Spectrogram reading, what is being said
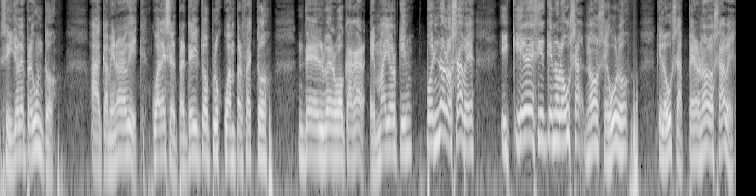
si yo le pregunto a Camionero Geek cuál es el pretérito perfecto del verbo cagar en mallorquín, pues no lo sabe. ¿Y quiere decir que no lo usa? No, seguro que lo usa, pero no lo sabe.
